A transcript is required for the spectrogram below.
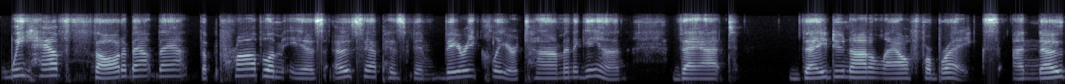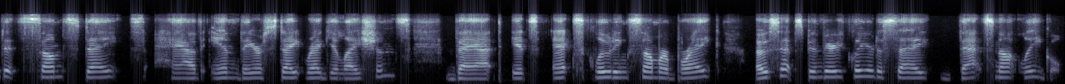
we have thought about that. The problem is OSEP has been very clear time and again that they do not allow for breaks. I know that some states have in their state regulations that it's excluding summer break. OSEP's been very clear to say that's not legal.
